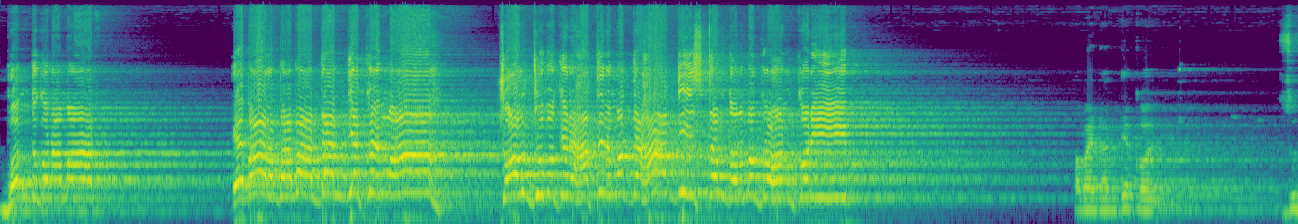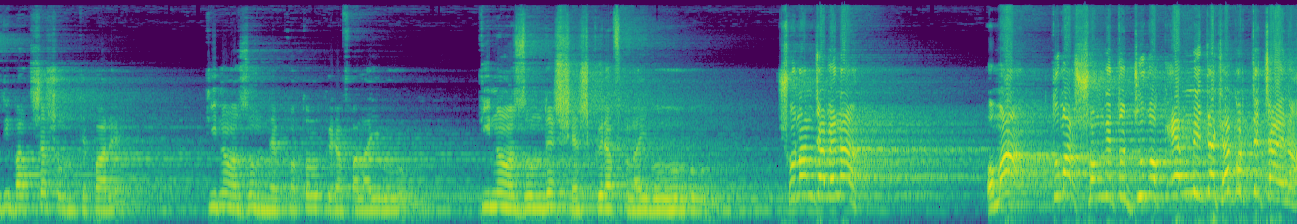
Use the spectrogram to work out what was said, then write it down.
বন্ধুগণ চল যুবকের হাতের মধ্যে হাত দিয়ে ইসলাম ধর্ম গ্রহণ করি। সবাই ডাক দিয়ে কয় যদি বাদশা শুনতে পারে তিন অজনরে কতল করে ফেলাইব তিন অজনরে শেষ করে ফেলাইব। শোনান যাবে না। ও মা তোমার সঙ্গে তো যুবক এমনি দেখা করতে চায় না।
